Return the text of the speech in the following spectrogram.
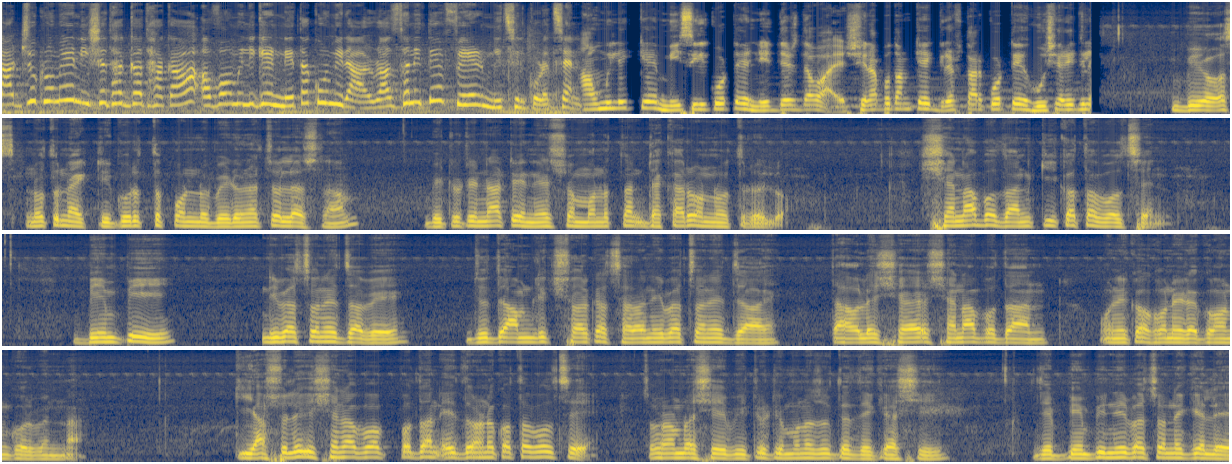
কার্যক্রমে নিষেধাজ্ঞা থাকা আওয়ামী লীগের নেতাকর্মীরা রাজধানীতে ফের মিছিল করেছেন। আওয়ামী লীগকে মিছিল করতে নির্দেশ দেওয়ায় সেনাপ্রধানকে গ্রেফতার করতে হুঁশিয়ারি দিলেন বিয়স নতুন একটি গুরুত্বপূর্ণ ভিডিও চলে আসলাম। ভিডিওটি না টেনে সম্মানত দেখারও অনুরোধ রইল। সেনাপ্রধান কী কথা বলছেন? বিএনপি নির্বাচনে যাবে। যদি আমলিক সরকার ছাড়া নির্বাচনে যায় তাহলে সে সেনাপ্রধান উনি কখনো এটা গ্রহণ করবেন না। কি আসলে কি সেনাপ্রধান এই ধরনের কথা বলছে? চলুন আমরা সেই ভিডিওটি মনোযোগ দিয়ে দেখে আসি। যে বিএনপি নির্বাচনে গেলে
